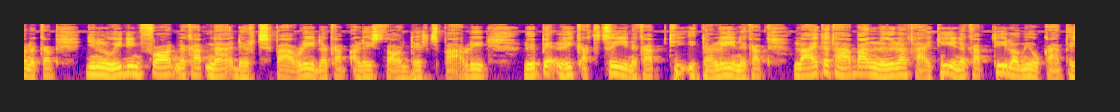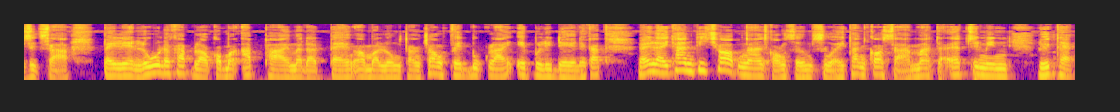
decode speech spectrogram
ลนะครับยินหลุยดินฟอร์ดนะครับนะเดลสปารีนะครับอลิสตอนเดลสปารีหรือเป็นริกักซี่นะครับที่อิตาลีนะครับหลายสถาบันหรือหลายที่นะครับที่เรามีโอกาสไปศึกษาไปเรียนรู้นะครับ เราก็มาอัพพายมาดัดแปลงเอามาลงทางช่อง Facebook Live Every Day นะครับหลาย ๆ ท่านที่ชอบงานของเสริมสวย ท่านก็สามารถจะแอดมิน หรือแท็ก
